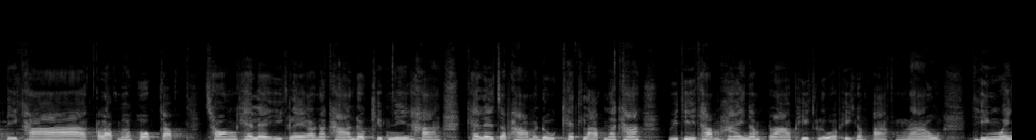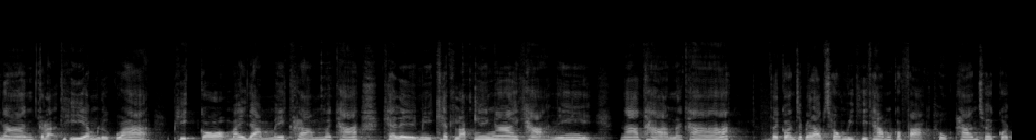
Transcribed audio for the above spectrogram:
สดีค่ะ กลับมาพบกับช่องแคเลอีกแล้วนะคะ เดี๋ยวคลิปนี้ค่ะ แคเลจะพามาดูเคล็ดลับนะคะ วิธีทำให้น้ำปลาพริกหรือว่าพริกน้ำปลาของเรา ทิ้งไว้นานกระเทียมหรือว่าพริกก็ไม่ดำไม่คล้ำนะคะ แคเลมีเคล็ดลับง่าย ๆ ค่ะนี่น่าทานนะคะ แต่ก่อนจะไปรับชมวิธีทำก็ฝากทุกท่านช่วยกด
